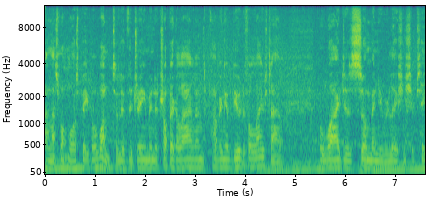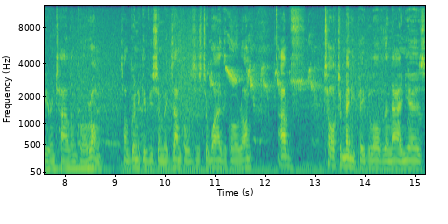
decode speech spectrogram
and that's what most people want, to live the dream in a tropical island having a beautiful lifestyle. But why does so many relationships here in Thailand go wrong? So I'm going to give you some examples as to why they go wrong. I've talked to many people over the nine years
